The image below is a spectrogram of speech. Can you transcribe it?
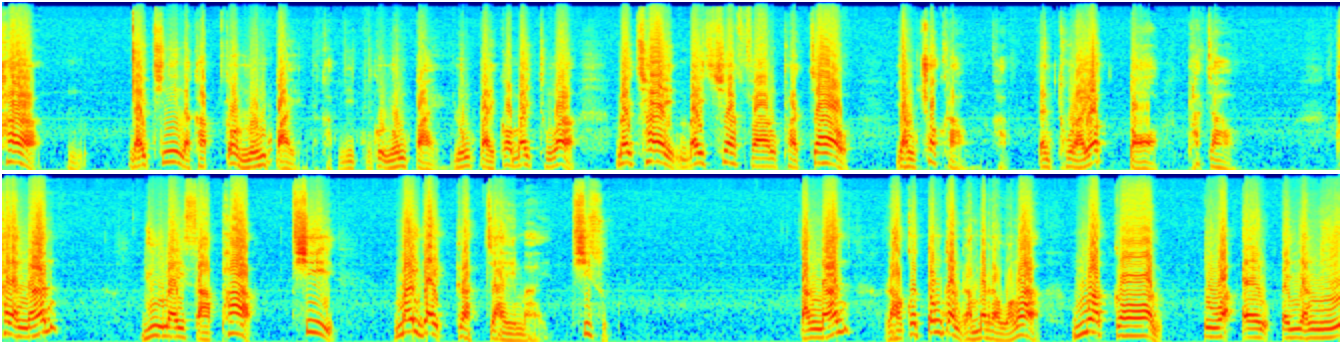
ถ้าในที่นี้นะครับก็ลงไปนะครับนี่ก็ลงไป ลงไปก็ไม่ถึงว่าไม่ใช่ไม่เชื่อฟังพระเจ้าอย่างชั่วคราวนะครับ เป็นทรยศต่อพระเจ้า ถ้าอย่างนั้นอยู่ในสาภาพที่ไม่ได้กลับใจใหม่ที่สุด ดังนั้นเราก็ต้องการระมัดระวังว่าเมื่อก่อนตัวเองเป็นอย่างนี้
